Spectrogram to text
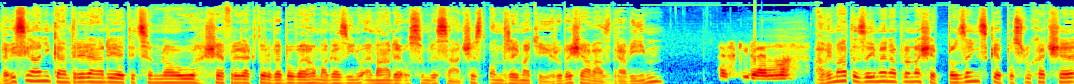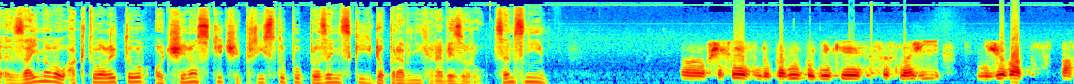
Ve vysílání Country Rády je teď se mnou šéf-redaktor webového magazínu MAD86 Ondřej Matěj Hrubeš. Já vás zdravím. Hezký den. A vy máte zejména pro naše plzeňské posluchače zajímavou aktualitu o činnosti či přístupu plzeňských dopravních revizorů. Jsem s ní? Všechny dopravní podniky se snaží snižovat stav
